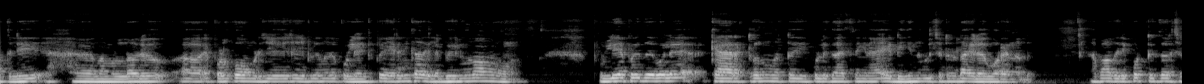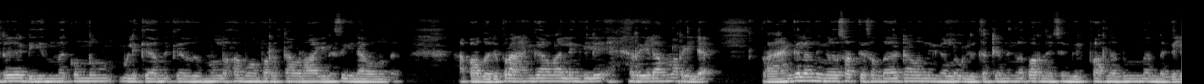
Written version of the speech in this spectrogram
അതിൽ നമ്മളുടെ ഒരു എപ്പോഴും കോമഡി ചെയ്യുക ചെയ്യിപ്പിക്കുന്ന ഒരു പുള്ളി. എനിക്ക് പേരെനിക്കറിയില്ല ബിനു എന്നാണ് പുള്ളി അപ്പോൾ ഇതേപോലെ ക്യാരക്ടർ നിന്നിട്ട് ഈ പുള്ളിക്കാരത്തിന് ഇങ്ങനെ എഡിന്ന് വിളിച്ചിട്ട് ഡയലോഗ് പറയുന്നുണ്ട്. അപ്പോൾ അതിൽ പൊട്ടിത്തെറിച്ചിട്ട് നിന്നൊക്കെ ഒന്നും വിളിക്കാതെ നിൽക്കരുത് എന്നുള്ള സംഭവം പറഞ്ഞിട്ട് അവിടെ ആകെ സീനാവുന്നുണ്ട്. അപ്പോൾ അതൊരു പ്രാങ്കാണോ അല്ലെങ്കിൽ റിയലാണെന്നറിയില്ല പ്രാങ്കല്ല നിങ്ങൾ സത്യസന്ധമായിട്ടാണ് നിങ്ങളുടെ ഉള്ളിൽ തട്ടിയാണ് നിങ്ങൾ പറഞ്ഞെങ്കിൽ പറഞ്ഞതെന്നുണ്ടെങ്കിൽ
